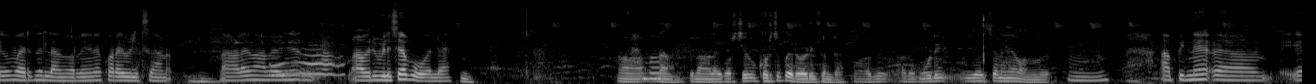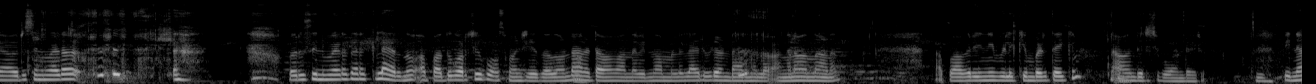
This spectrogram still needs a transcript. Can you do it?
ഇവൻ വരുന്നില്ല എന്ന് പറഞ്ഞു. ഇവനെ കൊറേ വിളിച്ചതാണ്. നാളെ നാളെ കഴിഞ്ഞ് അവർ വിളിച്ചാ പോവല്ലേ? ഇപ്പൊ നാളെ കുറച്ച് കുറച്ച് പരിപാടീസ് ഉണ്ട് അപ്പോൾ അത് അതും കൂടി വിചാരിച്ചാണ് ഞാൻ വന്നത് പിന്നെ ഒരു സിനിമയുടെ ഒരു സിനിമയുടെ തിരക്കിലായിരുന്നു അപ്പോൾ അത് കുറച്ച് പോസ്റ്റ്പോൺ ചെയ്തു അതുകൊണ്ടാണ് കേട്ടോ അവൻ വന്നത് പിന്നെ നമ്മളെല്ലാവരും ഇവിടെ ഉണ്ടായിരുന്നല്ലോ അങ്ങനെ വന്നതാണ് അപ്പോൾ അവരിനി വിളിക്കുമ്പോഴത്തേക്കും അവൻ തിരിച്ചു പോകേണ്ടി വരും പിന്നെ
